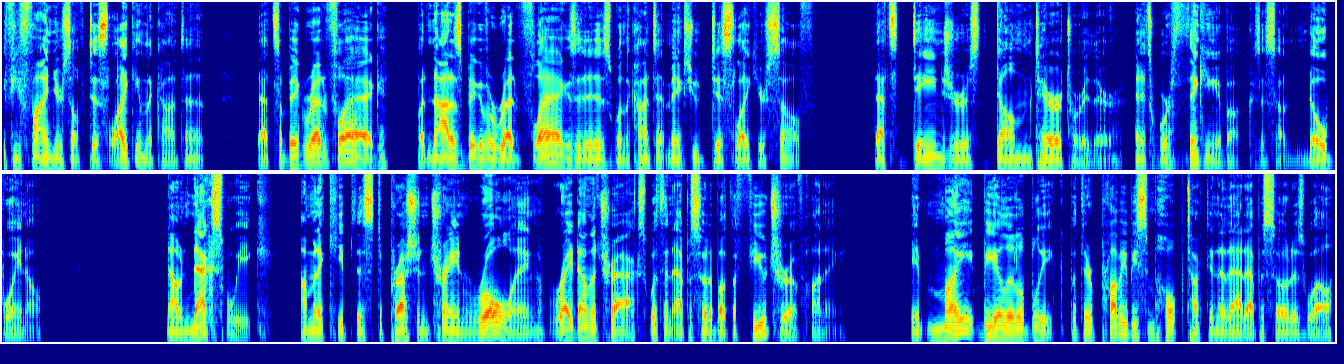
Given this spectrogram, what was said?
If you find yourself disliking the content, that's a big red flag but not as big of a red flag as it is when the content makes you dislike yourself. That's dangerous, dumb territory there, and it's worth thinking about because it's a no bueno. Now, next week, I'm going to keep this depression train rolling right down the tracks with an episode about the future of hunting. It might be a little bleak, but there'll probably be some hope tucked into that episode as well.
